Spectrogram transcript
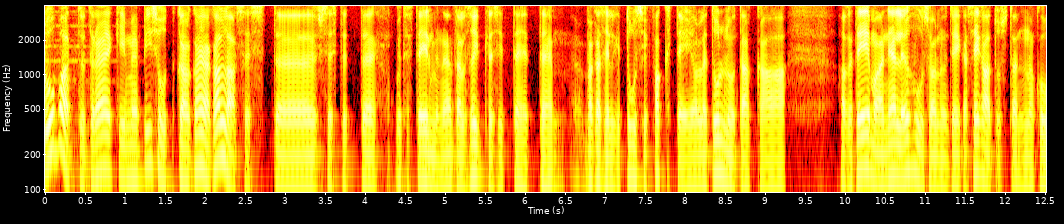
lubatud, räägime pisut ka Kaja Kallasest, äh, sest et äh, kuidas te eelmine nädal sõitlesite, et äh, väga selget uusi fakte ei ole tulnud, aga aga teema on jälle õhus olnud ja ega segadust on nagu,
